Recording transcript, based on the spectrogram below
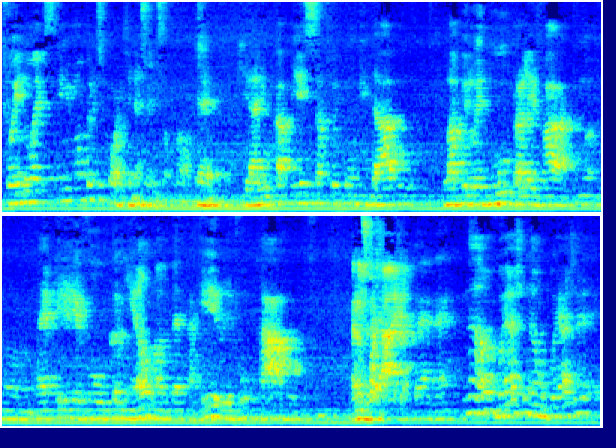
foi no Extreme Motorsport, né? Em São Paulo. É, que aí o Cabeça foi convidado lá pelo Edu para levar, no- no- na época ele levou o caminhão lá no Beto Carreiro, levou o carro. Era uns viagens até, né? Não, Voyage não, Voyage é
